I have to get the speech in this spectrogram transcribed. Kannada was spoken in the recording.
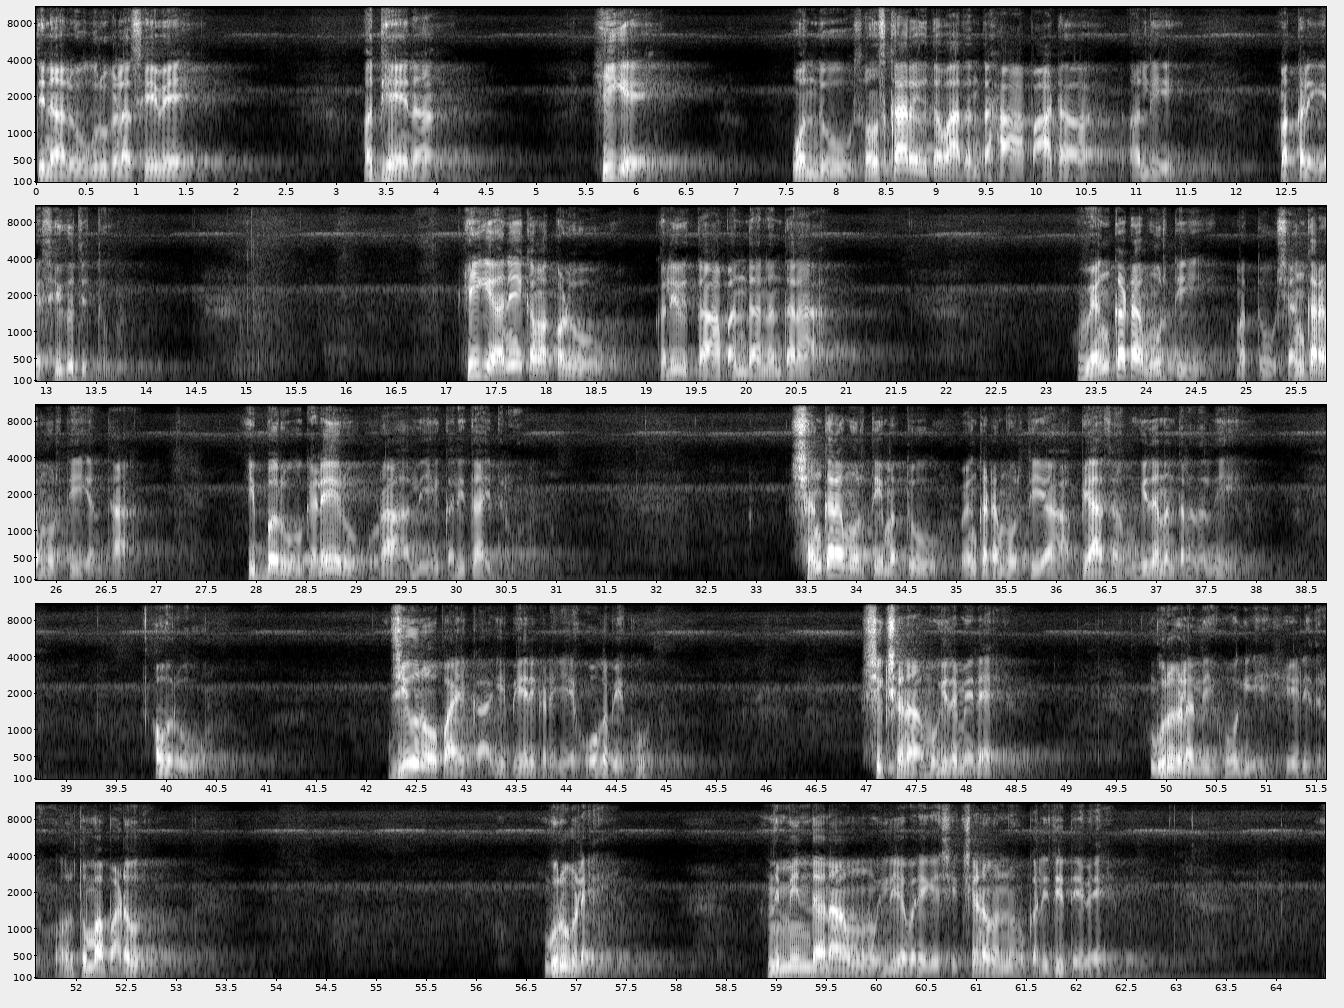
ದಿನಾಲು ಗುರುಗಳ ಸೇವೆ, ಅಧ್ಯಯನ, ಹೀಗೆ ಒಂದು ಸಂಸ್ಕಾರಯುತವಾದಂತಹ ಪಾಠ ಅಲ್ಲಿ ಮಕ್ಕಳಿಗೆ ಸಿಗುತ್ತಿತ್ತು. ಹೀಗೆ ಅನೇಕ ಮಕ್ಕಳು ಕಲಿಯುತ್ತಾ ಬಂದ ನಂತರ ವೆಂಕಟಮೂರ್ತಿ ಮತ್ತು ಶಂಕರಮೂರ್ತಿ ಅಂತ ಇಬ್ಬರು ಗೆಳೆಯರು ಕೂಡ ಅಲ್ಲಿ ಕಲಿತಾ ಇದ್ದರು ಶಂಕರಮೂರ್ತಿ ಮತ್ತು ವೆಂಕಟಮೂರ್ತಿಯ ಅಭ್ಯಾಸ ಮುಗಿದ ನಂತರದಲ್ಲಿ ಅವರು ಜೀವನೋಪಾಯಕ್ಕಾಗಿ ಬೇರೆ ಕಡೆಗೆ ಹೋಗಬೇಕು. ಶಿಕ್ಷಣ ಮುಗಿದ ಮೇಲೆ ಗುರುಗಳಲ್ಲಿ ಹೋಗಿ ಹೇಳಿದರು. ಅವರು ತುಂಬ ಬಡವರು. ಗುರುಗಳೇ, ನಿಮ್ಮಿಂದ ನಾವು ಇಲ್ಲಿಯವರೆಗೆ ಶಿಕ್ಷಣವನ್ನು ಕಲಿತಿದ್ದೇವೆ.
